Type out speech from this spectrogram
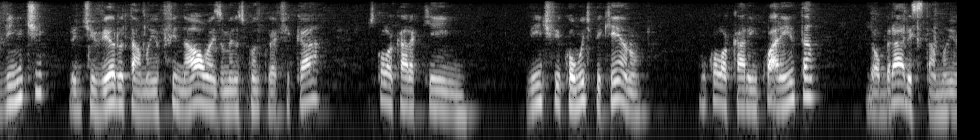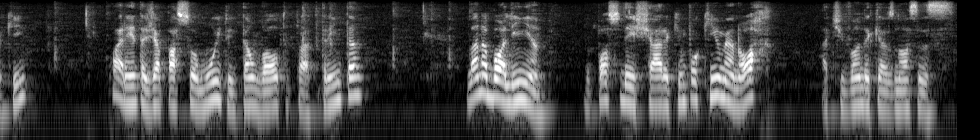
20, para a gente ver o tamanho final, mais ou menos quanto vai ficar. Vamos colocar aqui em 20, ficou muito pequeno. Vou colocar em 40, dobrar esse tamanho aqui. 40 já passou muito, então volto para 30. Lá na bolinha, eu posso deixar aqui um pouquinho menor, ativando aqui as nossas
